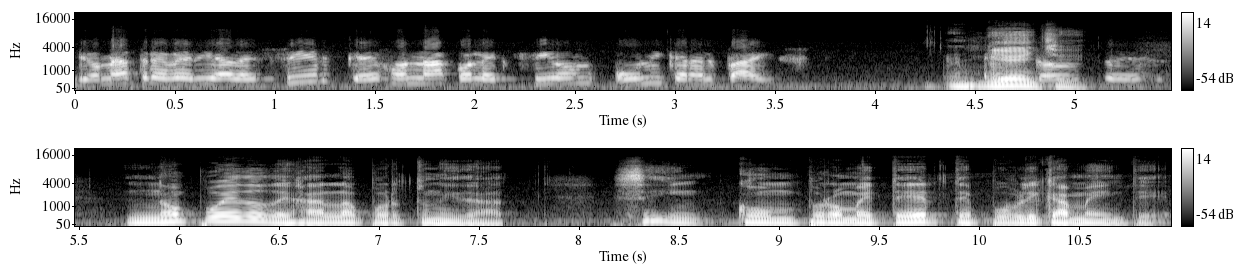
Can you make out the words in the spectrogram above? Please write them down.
Yo me atrevería a decir que es una colección única en el país. Bien, no puedo dejar la oportunidad sin comprometerte públicamente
